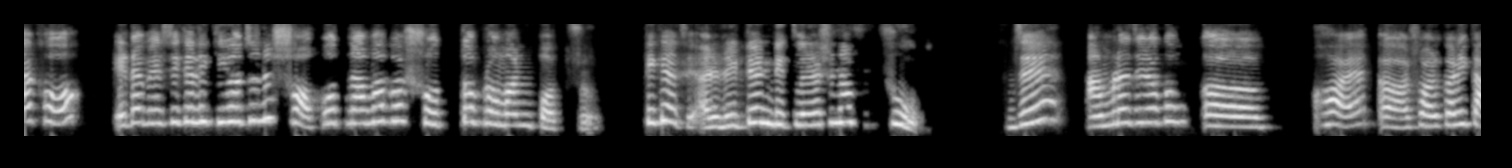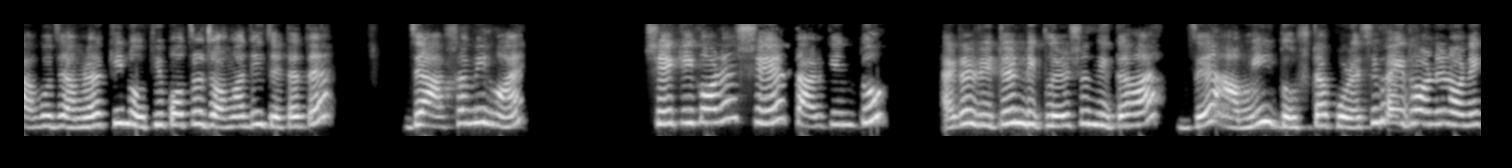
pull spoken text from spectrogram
দেখো, এটা বেসিক্যালি কি হচ্ছে না? শপথনামা বা সত্য প্রমাণপত্র, ঠিক আছে? আর রিটেন ডিক্লারেশন অফ ট্রুথ যে আমরা যেরকম হয় সরকারি কাগজে আমরা কি নথিপত্র জমা দিই যেটাতে যে আসামি হয়, সে কি করে? সে তার কিন্তু একটা রিটার্ন ডিক্লারেশন দিতে হয় যে আমি দোষটা করেছি বা এই ধরনের অনেক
